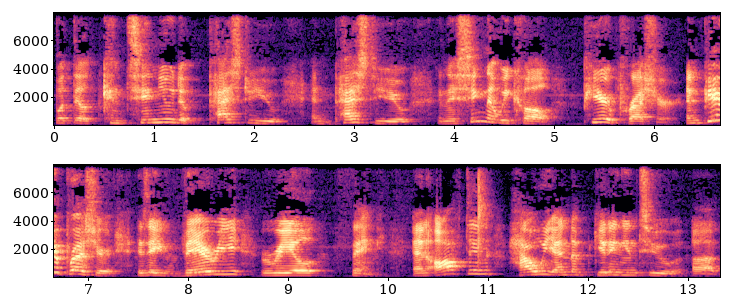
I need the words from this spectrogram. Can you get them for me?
but they'll continue to pester you and pester you in this thing that we call peer pressure. And peer pressure is a very real thing. And often, how we end up getting into uh,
